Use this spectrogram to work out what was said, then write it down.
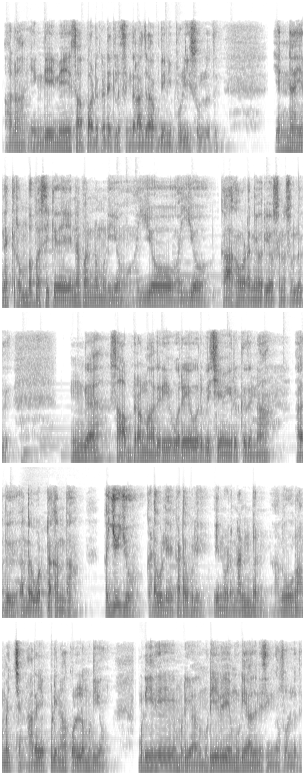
ஆனால் எங்கேயுமே சாப்பாடு கிடைக்கல சிங்கராஜா அப்படின்னு புலி சொல்லுது. என்ன எனக்கு ரொம்ப பசிக்குதே என்ன பண்ண முடியும்? ஐயோ ஐயோ காகம் உடனே ஒரு யோசனை சொல்லுது. இங்கே சாப்பிட்ற மாதிரி ஒரே ஒரு விஷயம் இருக்குதுன்னா அது அந்த ஒட்டகம்தான். ஐயையோ கடவுளே கடவுளே என்னோட நண்பன் அதுவும் ஒரு அமைச்சன் அதை எப்படி நான் கொல்ல முடியும்? முடியவே முடியாது முடியவே முடியாதுன்னு சிங்கம் சொல்லுது.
